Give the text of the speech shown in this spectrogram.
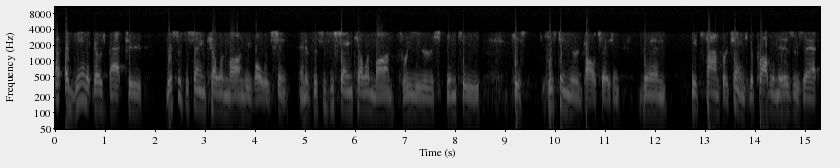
Uh, again, it goes back to this is the same Kellen Mond we've always seen, and if this is the same Kellen Mond three years into his his tenure in College Station, then it's time for a change. The problem is is that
